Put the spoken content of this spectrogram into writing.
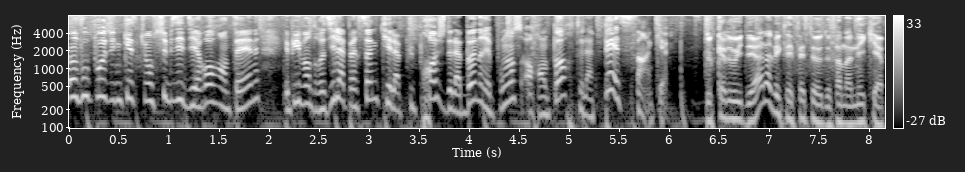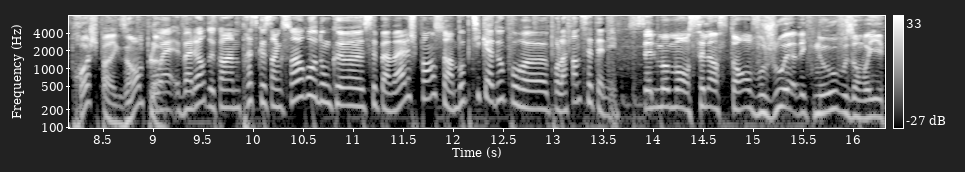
On vous pose une question subsidiaire hors antenne. Et puis vendredi, la personne qui est la plus proche de la bonne réponse remporte la PS5. Le cadeau idéal avec les fêtes de fin d'année qui approchent, par exemple. Ouais, valeur de quand même presque 500 euros, donc euh, c'est pas mal, je pense. Un beau petit cadeau pour, euh, pour la fin de cette année. C'est le moment, c'est l'instant. Vous jouez avec nous, vous envoyez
